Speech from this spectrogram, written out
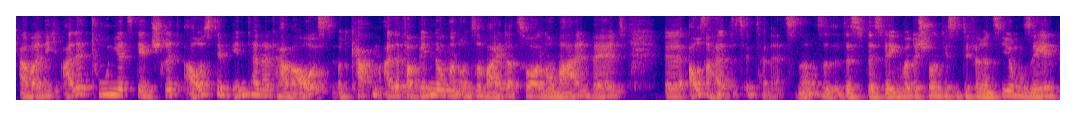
Aber nicht alle tun jetzt den Schritt aus dem Internet heraus und kappen alle Verbindungen und so weiter zur normalen Welt äh, außerhalb des Internets. Ne? Also das, deswegen würde ich schon diese Differenzierung sehen.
